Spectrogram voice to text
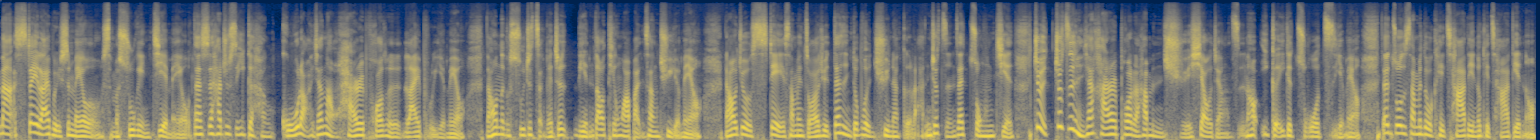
那 State Library 是没有什么书给你借，没有，但是它就是一个很古老，很像那种 Harry Potter 的 Library 也没有。然后那个书就整个就连到天花板上去，有没有？然后就 Stay 上面走下去，但是你都不能去那个啦，你就只能在中间，就就真的很像 Harry Potter 他们学校这样子。然后一个一个桌子也没有，但桌子上面都可以插电，都可以插电哦。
